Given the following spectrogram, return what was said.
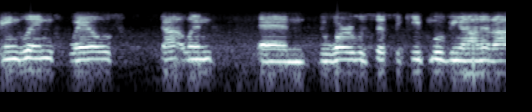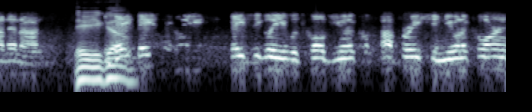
England, Wales, Scotland, and the word was just to keep moving on and on and on. There you go. Ba- Basically, basically, it was called Operation Unicorn,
